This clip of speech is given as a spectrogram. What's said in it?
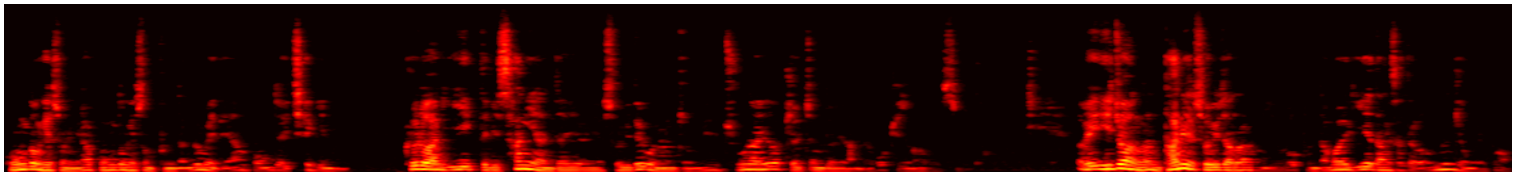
공동훼손이나 공동훼손 분담금에 대한 보험자의 책임은 그러한 이익들이 상이한 자에 의해 소유되고 있는 경우에 준하여 결정되어야 한다고 규정하고 있습니다. 이 조항은 단일 소유자라는 이유로 분담할 이해 당사자가 없는 경우에도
